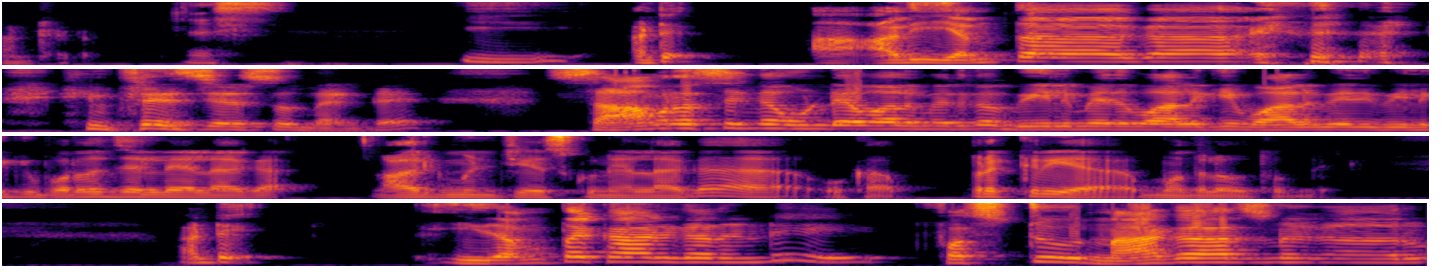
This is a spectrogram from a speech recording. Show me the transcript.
అంటాడు. ఈ అంటే అది ఎంతగా ఇన్ఫ్లుయెన్స్ చేస్తుందంటే సామరస్యంగా ఉండే వాళ్ళ మీదుగా వీళ్ళ మీద వాళ్ళకి వాళ్ళ మీద వీళ్ళకి బురద జల్లేలాగా ఆర్గ్యుమెంట్ చేసుకునేలాగా ఒక ప్రక్రియ మొదలవుతుంది. అంటే ఇదంతా కాదు కదండి ఫస్ట్ నాగార్జున గారు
